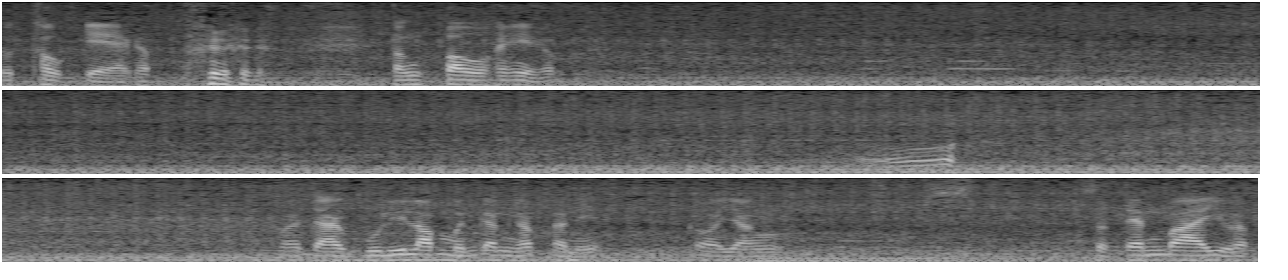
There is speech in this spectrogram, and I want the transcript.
รถเท่าแก่ครับ ต้องเฝ้าให้ครับ โอ้ มาจากบุรีรัมย์เหมือนกันครับตอนนี้ก็ยังสแตนบายอยู่ครับ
